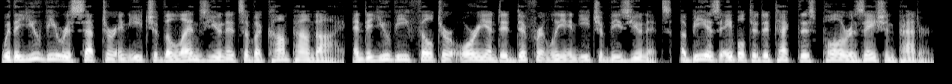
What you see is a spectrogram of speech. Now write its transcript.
With a UV receptor in each of the lens units of a compound eye, and a UV filter oriented differently in each of these units, a bee is able to detect this polarization pattern.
